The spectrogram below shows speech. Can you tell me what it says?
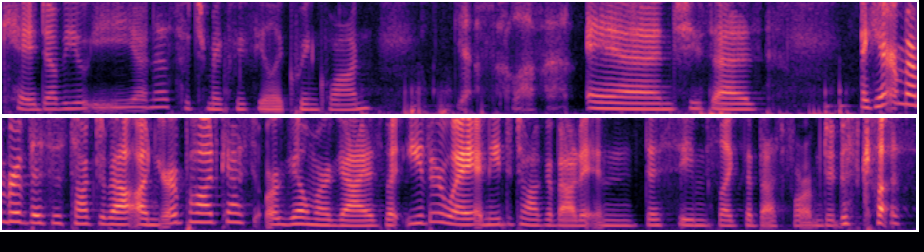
K W E E N S, which makes me feel like Queen Kwan. Yes, I love it. And she says, I can't remember if this was talked about on your podcast or Gilmore Guys, but either way, I need to talk about it, and this seems like the best forum to discuss.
